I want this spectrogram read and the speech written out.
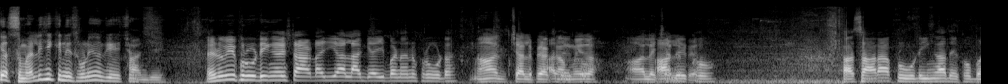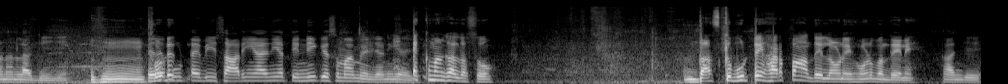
ਯਾਰ ਸਮੈਲ ਜੀ ਕਿੰਨੀ ਸੋਹਣੀ ਹੁੰਦੀ ਹੈ ਇਹ ਚ? ਹਾਂਜੀ। ਇਹਨੂੰ ਵੀ ਫਰੂਟਿੰਗ ਸਟਾਰਟ ਆ ਜੀ ਆ ਲੱਗ ਗਿਆ ਜੀ ਬਣਨ ਫਰੂਟ ਹਾਂ ਚੱਲ ਪਿਆ ਕੰਮ। ਇਹਦਾ। ਆ ਲੈ ਚੱਲ ਪਿਆ। ਦੇਖੋ। ਆ ਸਾਰਾ ਫਰੂਟਿੰਗ ਆ ਦੇਖੋ ਬਣਨ ਲੱਗ ਗਈ ਜੀ। ਹੂੰ ਤੁਹਾਡੇ ਬੂਟੇ ਵੀ ਸਾਰੀਆਂ ਇਹਦੀਆਂ ਤਿੰਨ ਹੀ ਕਿਸਮਾਂ ਮਿਲ ਜਾਣਗੀਆਂ ਜੀ। ਇੱਕ ਮੈਂ ਗੱਲ ਦੱਸੋ। 10 ਕ ਬੂਟੇ ਹਰ ਭਾਂ ਦੇ ਲਾਉਣੇ ਹੋਣ ਬੰਦੇ ਨੇ। ਹਾਂਜੀ।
